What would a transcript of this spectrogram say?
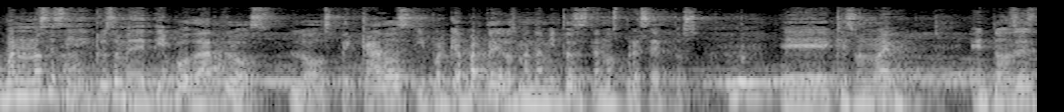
Bueno, no sé si incluso me dé tiempo dar los, los pecados, y porque aparte de los mandamientos están los preceptos, eh, que son nueve. Entonces,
